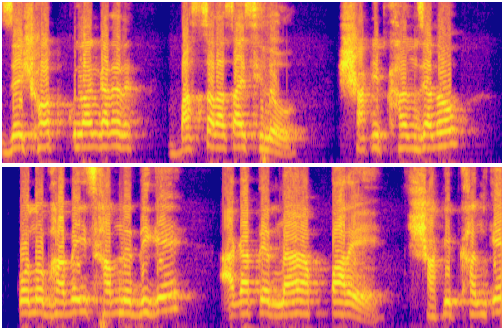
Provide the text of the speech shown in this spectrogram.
যে সব কুলাঙ্গারের বাচ্চারা চাইছিল শাকিব খান যেন কোনোভাবেই সামনের দিকে আগাতে না পারে। শাকিব খানকে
